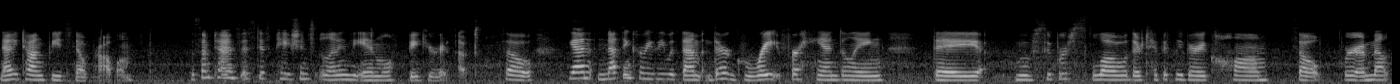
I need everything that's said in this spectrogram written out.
Now he tongue feeds no problem. So sometimes it's just patience letting the animal figure it out. So again, nothing crazy with them. They're great for handling. They move super slow. They're typically very calm. So for a milk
